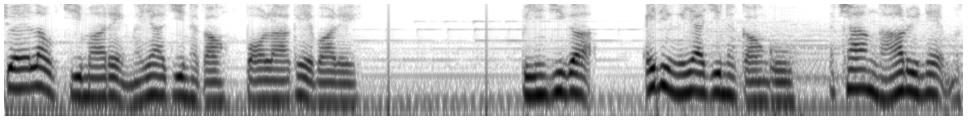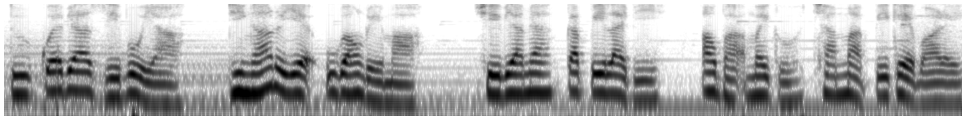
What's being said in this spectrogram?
ကျွဲလောက်ကြီးမာတဲ့ငရကြီးနှစ်ကောင်ပေါ်လာခဲ့ပါတယ်။ဘရင်ကြီးကအဲ့ဒီငရကြီးနှစ်ကောင်ကိုအခြားငါးတွေနဲ့မတူကွဲပြားစေဖို့ရာဒီငါးတွေရဲ့ဥကောင်းတွေမှာရွှေပြားများကပ်ပေးလိုက်ပြီးအောက်ပါအမိတ်ကိုချမှတ်ပေးခဲ့ပါတယ်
